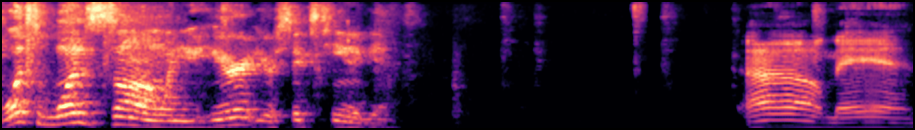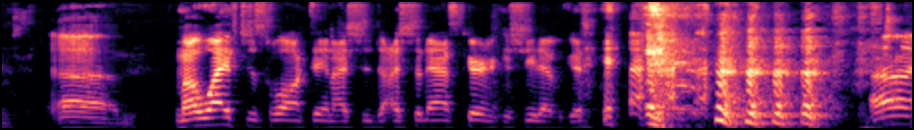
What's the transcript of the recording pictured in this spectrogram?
What's one song when you hear it, you're 16 again? Oh man. Um, my wife just walked in. I should I should ask her because she'd have a good. uh,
